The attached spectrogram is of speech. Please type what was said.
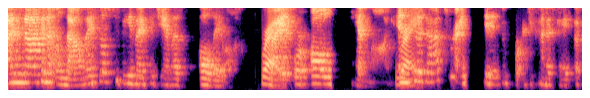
I'm not going to allow myself to be in my pajamas all day long Right. right? Or all weekend long. And so that's where I think it is important to kind of say, okay,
